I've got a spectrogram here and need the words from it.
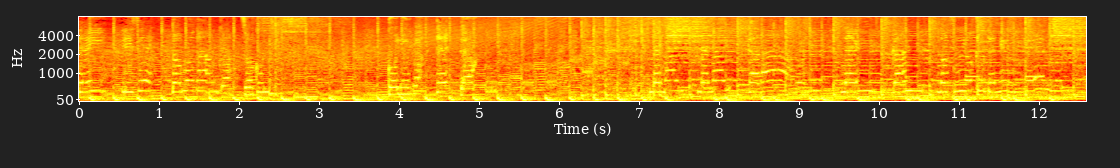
せいリセットもなんかそこにこれが出た。長い長いから年間の強くて入れ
